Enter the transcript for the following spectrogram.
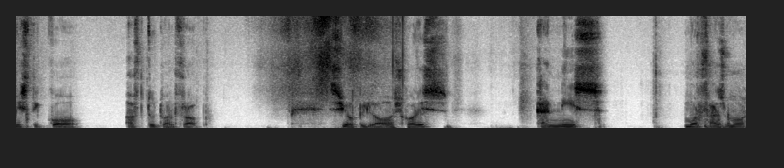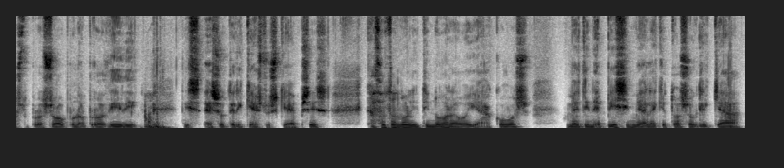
μυστικό αυτού του ανθρώπου. Σιωπηλός, χωρίς κανείς μορφασμός του προσώπου να προδίδει τις εσωτερικές του σκέψεις καθόταν όλη την ώρα ο Ιάκωβος με την επίσημη αλλά και τόσο γλυκιά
